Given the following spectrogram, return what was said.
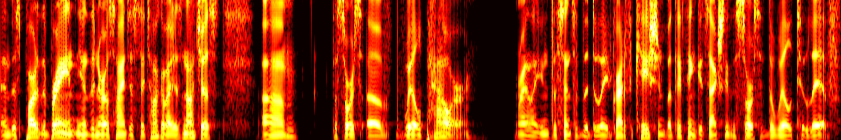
And this part of the brain, you know, the neuroscientists they talk about is not just um, the source of willpower, right? Like in the sense of the delayed gratification, but they think it's actually the source of the will to live.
